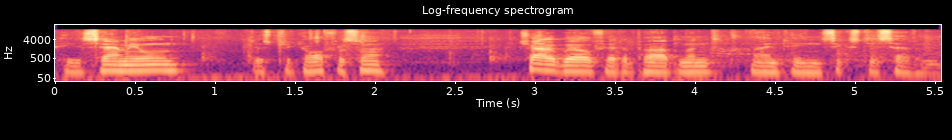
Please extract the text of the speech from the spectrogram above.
P. Samuel, District Officer, Child Welfare Department, 1967.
